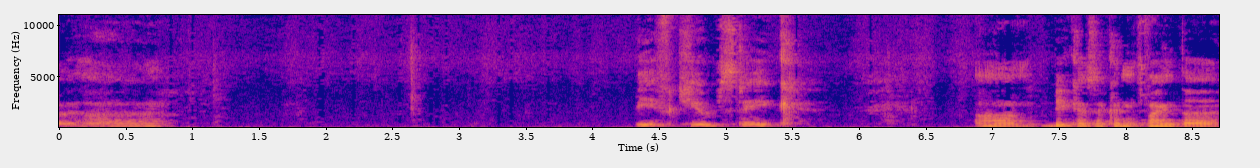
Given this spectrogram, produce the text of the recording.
uh, beef cube steak um, because I couldn't find the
